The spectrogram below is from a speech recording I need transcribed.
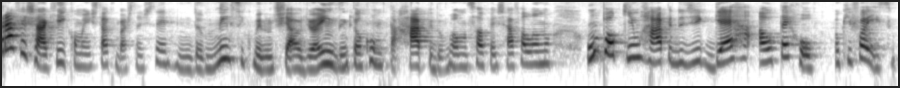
Pra fechar aqui, como a gente tá com bastante tempo, não deu nem 5 minutos de áudio ainda, então como tá rápido, vamos só fechar falando um pouquinho rápido de guerra ao terror. O que foi isso?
